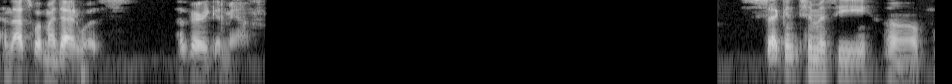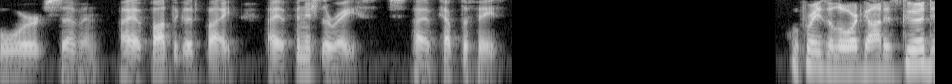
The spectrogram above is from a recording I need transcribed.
And that's what my dad was a very good man. Second Timothy uh, 4 7. I have fought the good fight. I have finished the race. I have kept the faith. Well, praise the Lord. God is good.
